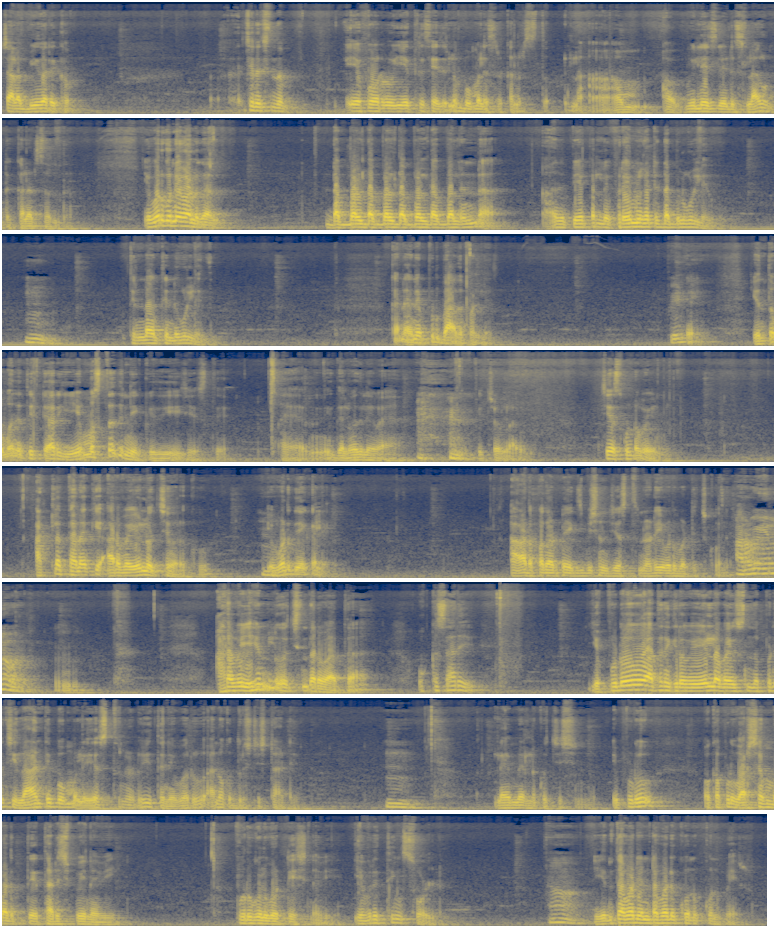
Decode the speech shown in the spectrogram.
చాలా బీదరికం. చిన్న చిన్న ఏ ఫోర్ ఏ త్రీ సైజులో బొమ్మలు వేస్తారు కలర్స్తో ఇట్లా విలేజ్ లేడీస్ లాగా ఉంటాయి కలర్స్ అంతా. ఎవరు కొనేవాళ్ళు కాదు. డబ్బాలు డబ్బాలు డబ్బాలు డబ్బాలు నిండా అది పేపర్లు ఫ్రేమ్లు కట్టే డబ్బులు కూడా లేవు. తినడానికి తిండి కూడా లేదు. కానీ ఆయన ఎప్పుడు బాధపడలేదు. ఎంతోమంది తిట్టారు ఏమొస్తుంది నీకు ఇది చేస్తే? నీకు తెలియదులేవా పిచ్చోళ్ళలాగా. చేసుకుంటూ పోయింది అట్లా తనకి అరవై ఏళ్ళు వచ్చే వరకు ఎవడు దేకలే. ఆడ పదార్థ ఎగ్జిబిషన్ చేస్తున్నాడు ఎవడు పట్టించుకోలే. అరవై ఏళ్ళ వరకు. అరవై ఏళ్ళు వచ్చిన తర్వాత ఒక్కసారి ఎప్పుడో అతనికి ఇరవై ఏళ్ళ వయసు ఉన్నప్పటి నుంచి ఇలాంటి బొమ్మలు వేస్తున్నాడు ఇతను ఎవరు అని ఒక దృష్టి స్టార్ట్ అయింది. ఉమ్. లైమ్లైట్లోకి వచ్చేసిండు. ఇప్పుడు ఒకప్పుడు వర్షం పడితే తడిసిపోయినవి. పురుగులు కొట్టేసినవి. Everything sold. ఎంతబడి ఎంతబడి కొనుక్కొని పోయారు.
